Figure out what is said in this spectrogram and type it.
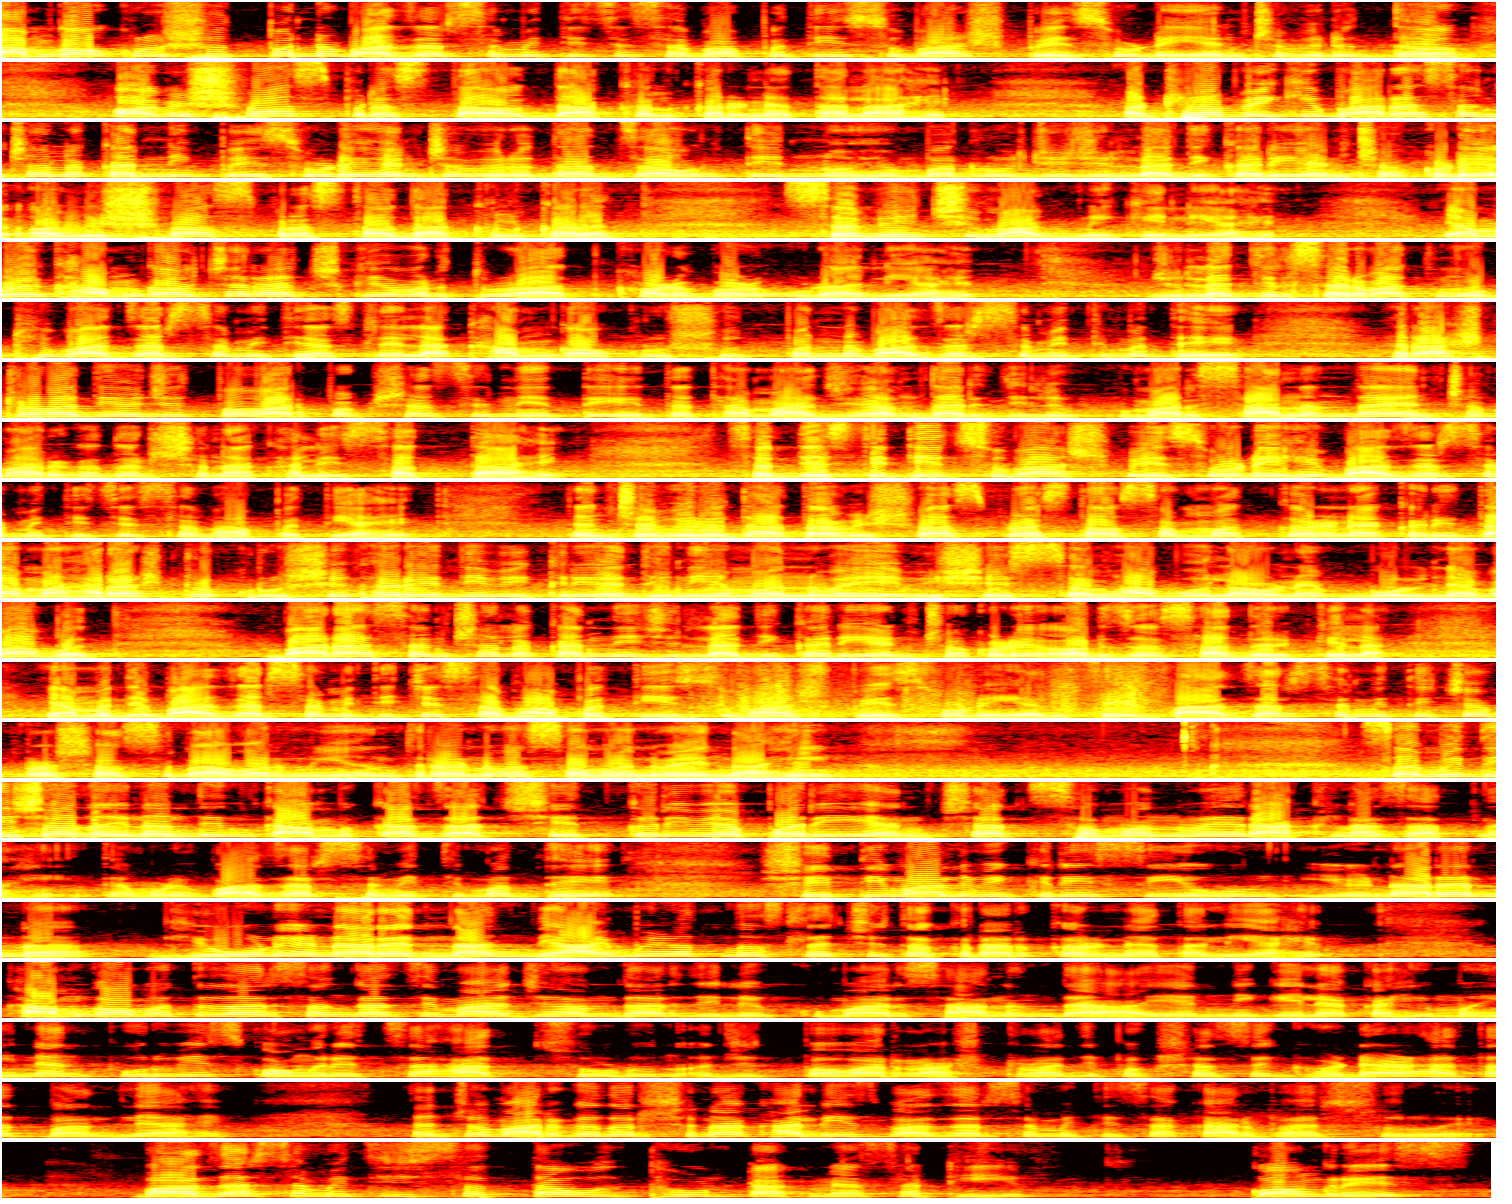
Khamgaon कृषी उत्पन्न बाजार समितीचे सभापती सुभाष पेसोडे यांच्या विरुद्ध अविश्वास प्रस्ताव दाखल करण्यात आला आहे. अठरापैकी बारा संचालकांनी पेसोडे यांच्या विरोधात जाऊन तीन नोव्हेंबर रोजी जिल्हाधिकारी यांच्याकडे अविश्वास प्रस्ताव दाखल करत सभेची मागणी केली आहे. यामुळे खामगावच्या राजकीय वर्तुळात खळबळ उडाली आहे. जिल्ह्यातील सर्वात मोठी बाजार समिती असलेल्या खामगाव कृषी उत्पन्न बाजार समितीमध्ये राष्ट्रवादी अजित पवार पक्षाचे नेते तथा माजी आमदार दिलीप कुमार सानंदा यांच्या मार्गदर्शनाखाली सत्ता आहे. सद्यस्थितीत सुभाष पेसोडे हे बाजार समितीचे सभापती आहेत. त्यांच्या विरोधात अविश्वास प्रस्ताव संमत करण्याकरिता महाराष्ट्र कृषी खरेदी विक्री अधिनियम अन्वये विशेष सभा बोलावण्या बोलण्याबाबत बारा संचालकांनी जिल्हाधिकारी यांच्याकडे अर्ज सादर केला. यामध्ये बाजार समितीचे सभापती सुभाष पेसोडे यांचे बाजार समितीच्या प्रशासनावर नियंत्रण व समन्वय नाही. समितीच्या दैनंदिन कामकाजात शेतकरी व्यापारी यांच्यात समन्वय राखला जात नाही. त्यामुळे बाजार समितीमध्ये शेतीमाल विक्रीस येऊन येणाऱ्यांना घेऊन येणाऱ्यांना न्याय मिळत नसल्याची तक्रार करण्यात आली आहे. खामगाव मतदारसंघाचे माजी आमदार दिलीप कुमार सानंदा यांनी गेल्या काही महिन्यांपूर्वीच काँग्रेसचा हात सोडून अजित पवार राष्ट्रवादी पक्षाचे घड्याळ हातात बांधले आहे. त्यांच्या मार्गदर्शनाखालीच बाजार समितीचा कारभार सुरू आहे. बाजार समितीची सत्ता उलथवून टाकण्यासाठी काँग्रेस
